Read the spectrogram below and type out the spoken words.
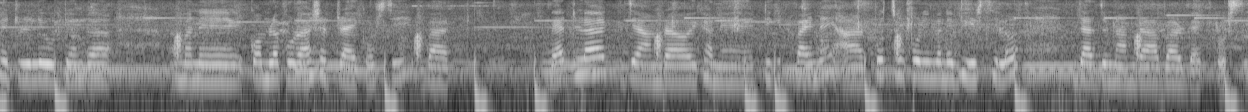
মেট্রো রেলে উঠে আমরা মানে কমলাপুর আসার ট্রাই করছি বাট ব্যাড লাক যে আমরা ওইখানে টিকিট পাই নাই আর প্রচুর পরিমাণে ভিড় ছিল যার জন্য আমরা আবার ব্যাক করছি।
